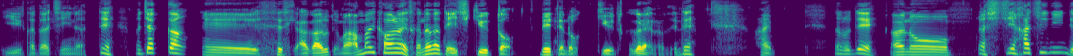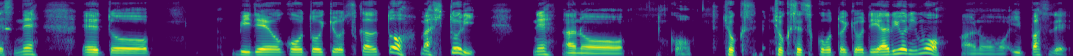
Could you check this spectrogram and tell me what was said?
いう形になって、若干、えー、成績上がるという、まあ、あんまり変わらないですか、7.19と0.69とかぐらいなのでね。はい。なので、あのー、7、8人ですね、えっ、ー、と、ビデオ口頭鏡を使うと、まあ、一人、ね、あの、こう、直、接口頭鏡でやるよりも、あの、一発で、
